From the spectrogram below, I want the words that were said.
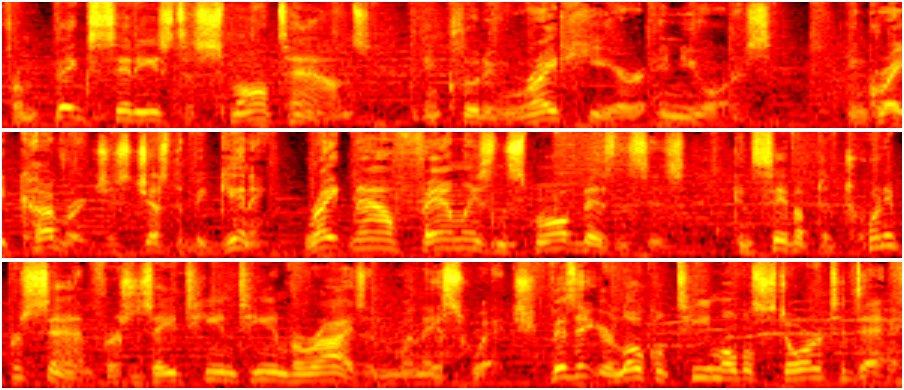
from big cities to small towns, including right here in yours. And great coverage is just the beginning. Right now, families and small businesses can save up to 20% versus AT&T and Verizon when they switch. Visit your local T-Mobile store today.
